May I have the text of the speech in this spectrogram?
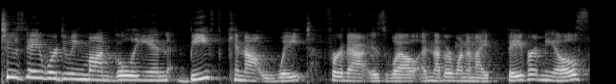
Tuesday, we're doing Mongolian beef. Cannot wait for that as well. Another one of my favorite meals.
